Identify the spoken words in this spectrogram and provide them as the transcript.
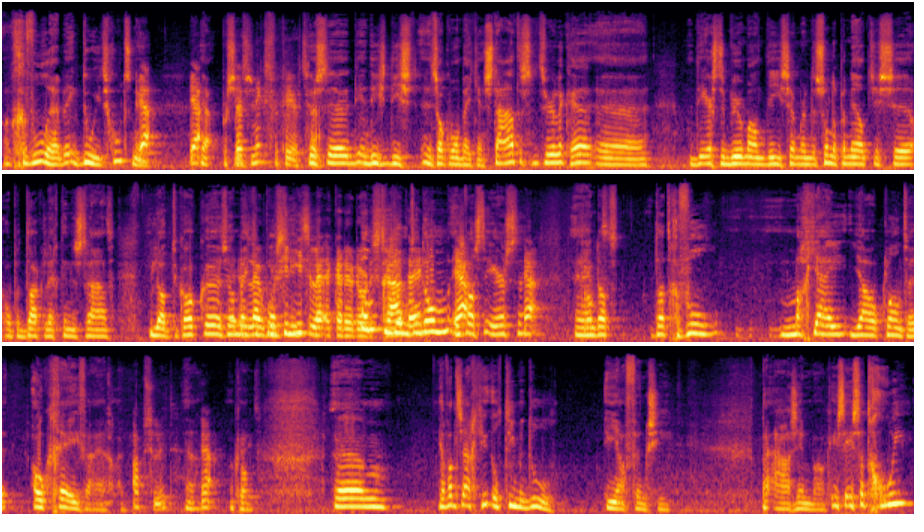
gevoel hebben, ik doe iets goeds nu. Ja, ja, precies. dat is niks verkeerd. Dus die, die, die, is ook wel een beetje een status natuurlijk. Hè. De eerste buurman die zeg maar, de zonnepaneeltjes uh, op het dak legt in de straat, die loopt natuurlijk ook uh, zo'n beetje... Loopt misschien iets lekkerder door de straat heen. Dom, ik was de eerste. En dat, dat gevoel mag jij jouw klanten ook geven eigenlijk? Absoluut, ja, klopt. Um, ja, wat is eigenlijk je ultieme doel in jouw functie bij ASM Bank? Is, is dat groei?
